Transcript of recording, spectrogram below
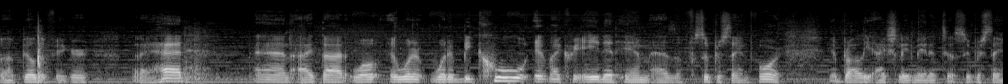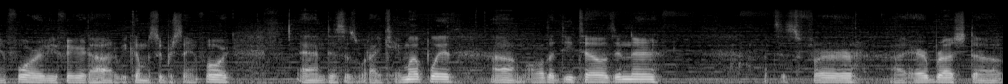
uh, Build-A-Figure that I had. And I thought well it would would it be cool if I created him as a Super Saiyan 4 it probably actually made it to a Super Saiyan 4 if you figured out how to become a Super Saiyan 4 and this is what I came up with. Um, all the details in there. That's his fur. I airbrushed uh,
